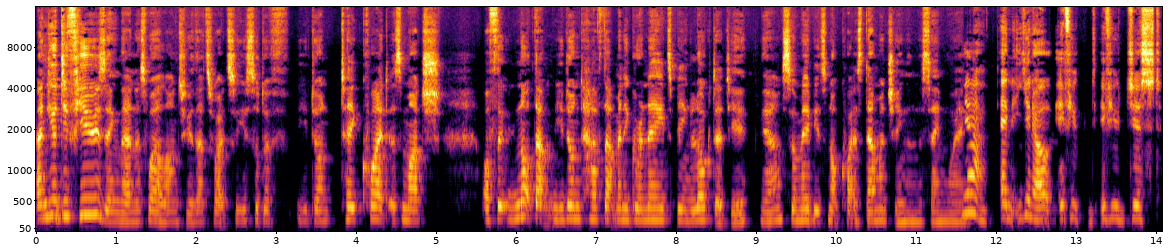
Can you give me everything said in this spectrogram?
And you're diffusing then as well, aren't you? That's right. So you sort of, you don't take quite as much of the not that you don't have that many grenades being logged at you yeah so maybe it's not quite as damaging in the same way yeah and you know if you if you just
